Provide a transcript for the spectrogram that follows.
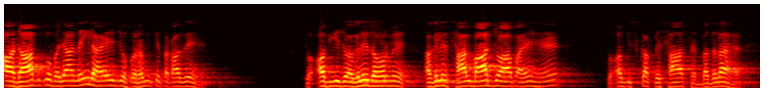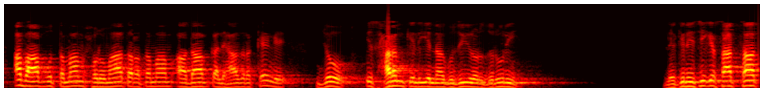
آداب کو بجا نہیں لائے جو حرم کے تقاضے ہیں۔ تو اب یہ جو اگلے دور میں، اگلے سال بعد جو آپ آئے ہیں، تو اب اس کا قصاص ہے، بدلہ ہے۔ اب آپ وہ تمام حرمات اور تمام آداب کا لحاظ رکھیں گے جو اس حرم کے لیے ناگزیر اور ضروری ہیں۔ لیکن اسی کے ساتھ ساتھ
